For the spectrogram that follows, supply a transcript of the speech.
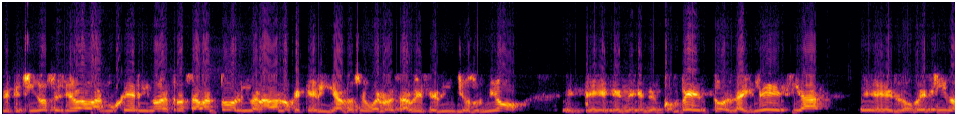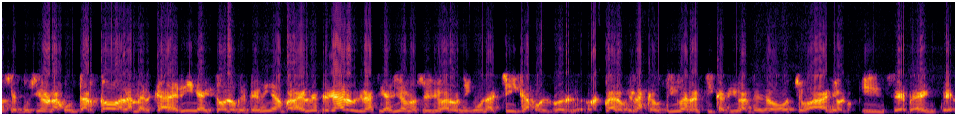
de que si no se llevaban mujeres y no destrozaban todo, le iban a dar lo que querían. Entonces, bueno, esa vez el indio durmió este, en, en el convento, en la iglesia, eh, los vecinos se pusieron a juntar toda la mercadería y todo lo que tenían para el entregar y gracias a Dios no se llevaron ninguna chica, porque claro que las cautivas eran chicas que iban de los 8 años, los 15, 20,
